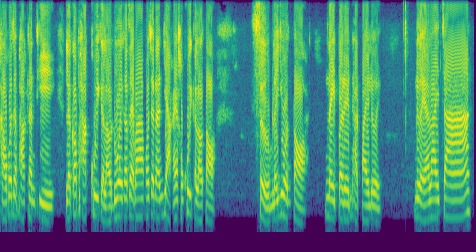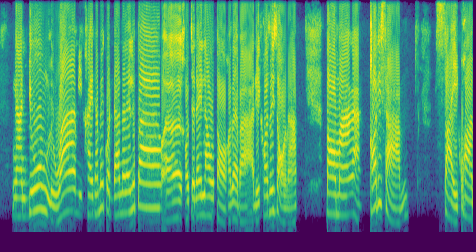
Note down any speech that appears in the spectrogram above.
เขาก็จะพักทันที แล้วก็พักคุยกับเราด้วยเข้าใจป่ะเพราะฉะนั้นอยากให้เขาคุยกับเราต่อ เสริมและโยนต่อในประเด็นถัดไปเลย เหนื่อยอะไรจ้างานยุ่งหรือว่ามีใครทำให้กดดันอะไรหรือเปล่า เออ เขาจะได้เล่าต่อเข้าใจป่ะอันนี้ข้อที่สองนะ ต่อมาอะ ข้อที่สาม ใส่ความ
